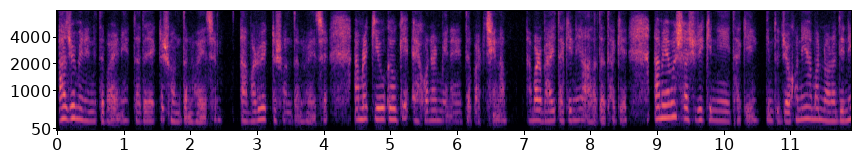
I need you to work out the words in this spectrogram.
আজও মেনে নিতে পারেনি। তাদের একটা সন্তান হয়েছে। আমারও একটা সন্তান হয়েছে। আমরা কেউ কাউকে এখন আর মেনে নিতে পারছি না। আমার ভাই তাকে নিয়ে আলাদা থাকে। আমি আমার শাশুড়িকে নিয়েই থাকি। কিন্তু যখনই আমার ননদিনী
